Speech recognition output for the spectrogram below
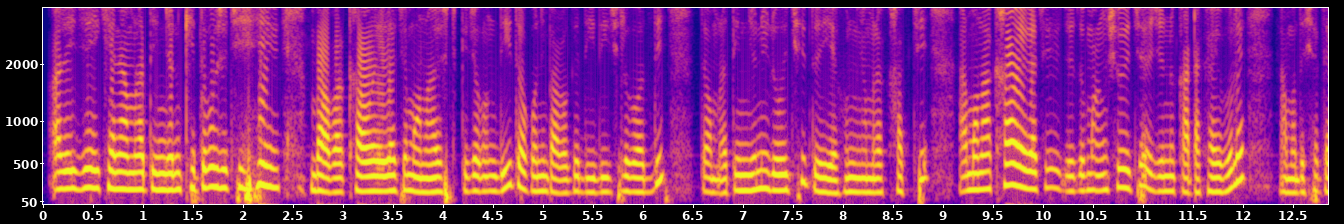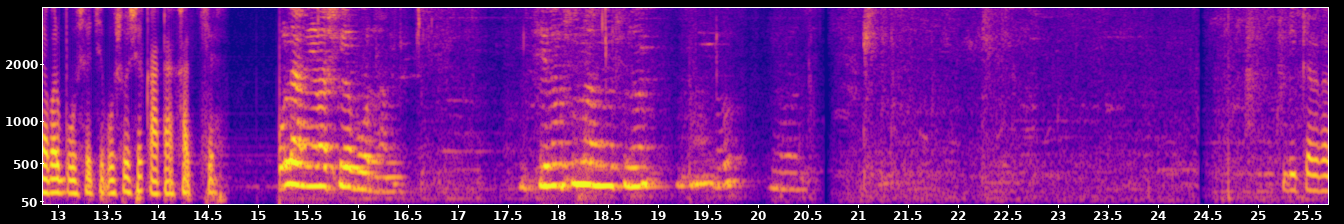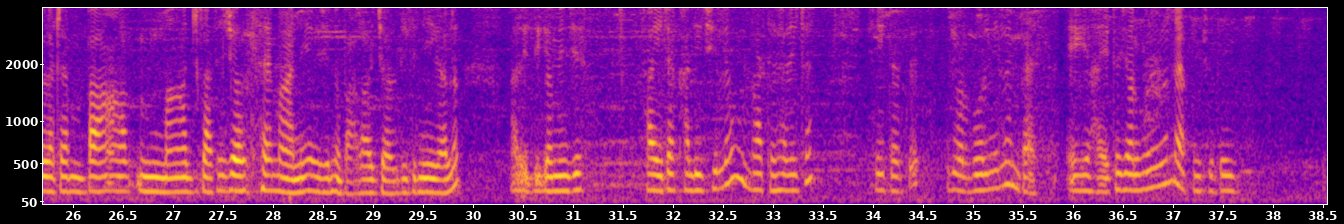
আর এই যে এখানে আমরা তিনজন খেতে বসেছি, বাবার খাওয়া হয়ে গেছে মনারকে যখন দিই তখনই বাবাকে দিয়ে দিয়েছিল বদ্দি। তো আমরা তিনজনই রয়েছি, তো এই এখনই আমরা খাচ্ছি। আর মনার খাওয়া হয়ে গেছে, যেহেতু মাংস হয়েছে, ওই জন্য কাটা খায় বলে আমাদের সাথে আবার বসেছে, বসে বসে কাটা খাচ্ছে। বলে আমি আবার শুয়ে বললাম ছেলেও শুনলাম আমিও শুনলাম। বিকালবেলাটা বা মাছ গাছে জল দেয় মানে ওই জন্য বাবাও জল দিতে নিয়ে গেল। আর এদিকে আমি যে হাঁড়িটা খালি ছিল, ভাতের হাঁড়িটা, সেইটাতে জল ভরে নিলাম, ব্যাস। এই হাঁড়িটা জল ভরে গেলে, এখন শুধু এই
